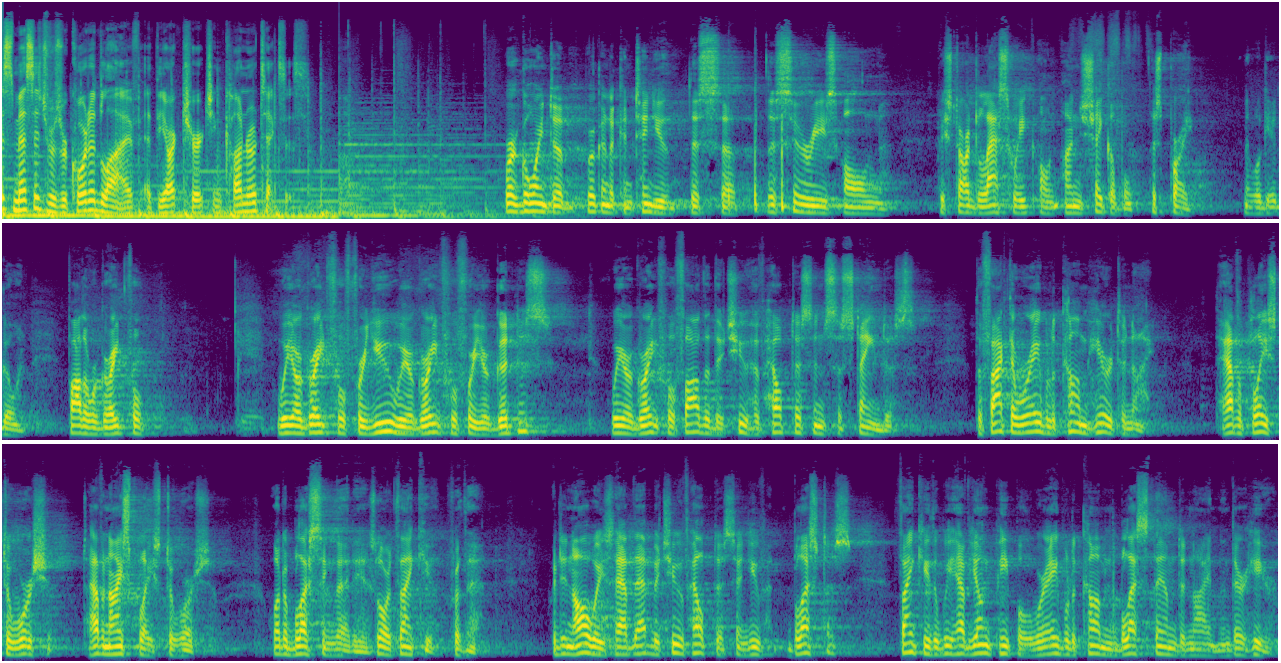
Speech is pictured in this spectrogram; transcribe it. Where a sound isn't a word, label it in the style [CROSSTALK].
This message was recorded live at the Ark Church in Conroe, Texas. We're going to we're going to continue this uh, this series on. We started last week on unshakable. Let's pray, and then we'll get going. Father, we're grateful. We are grateful for you. We are grateful for your goodness. We are grateful, Father, that you have helped us and sustained us. The fact that we're able to come here tonight, to have a place to worship, to have a nice place to worship. What a blessing that is. Lord, thank you for that. We didn't always have that, but you've helped us and you've blessed us. Thank you that we have young people. We're able to come and bless them tonight, and they're here.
